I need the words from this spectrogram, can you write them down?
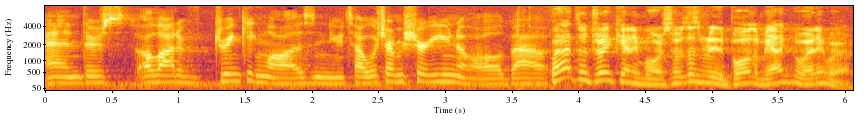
and there's a lot of drinking laws in Utah, which I'm sure you know all about. well, I don't drink anymore, so it doesn't really bother me. I can go anywhere,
